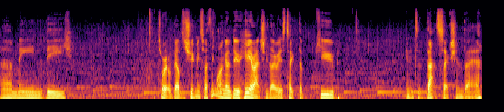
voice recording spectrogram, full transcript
uh, mean the turret would be able to shoot me. So I think what I'm going to do here actually though is take the cube into that section there.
